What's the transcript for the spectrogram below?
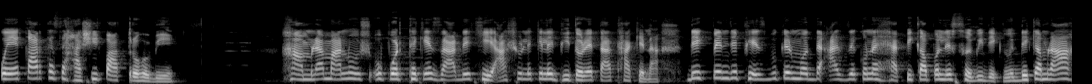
কয়ে কার কাছে হাসির পাত্র হবে? আমরা মানুষ উপর থেকে যা দেখি আসলে কেলে ভিতরে তা থাকে না। দেখবেন যে ফেসবুকের মধ্যে আজ যে কোনো হ্যাপি কাপলের ছবি দেখবেন দেখে আমরা, আহ,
